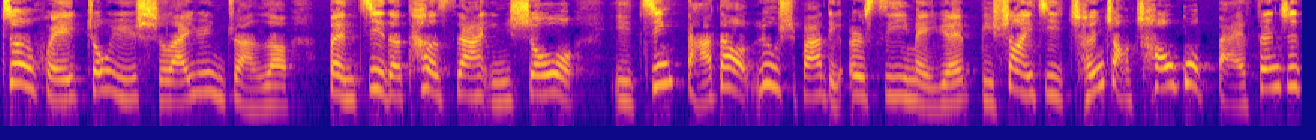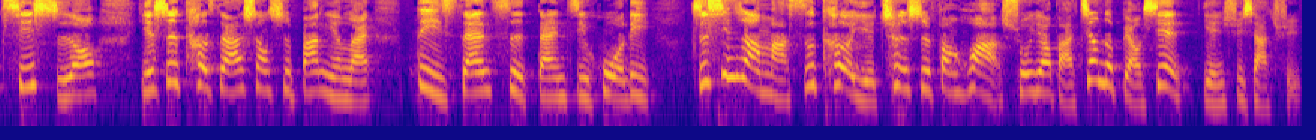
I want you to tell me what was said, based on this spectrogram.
这回终于时来运转了。本季的特斯拉营收哦，已经达到六十八点二四亿美元，比上一季成长超过百分之七十哦，也是特斯拉上市八年来第三次单季获利。执行长马斯克也趁势放话，说要把这样的表现延续下去。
